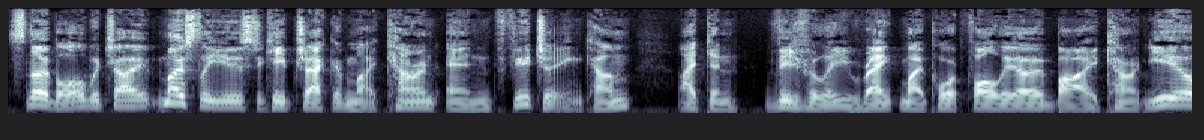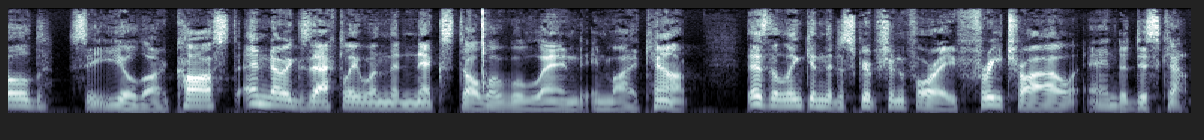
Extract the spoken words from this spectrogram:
Snowball, which I mostly use to keep track of my current and future income. I can visually rank my portfolio by current yield, see yield on cost, and know exactly when the next dollar will land in my account. There's a link in the description for a free trial and a discount.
